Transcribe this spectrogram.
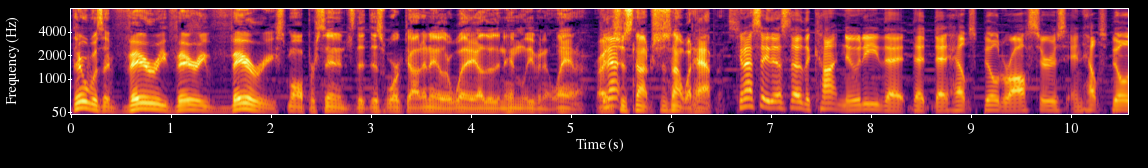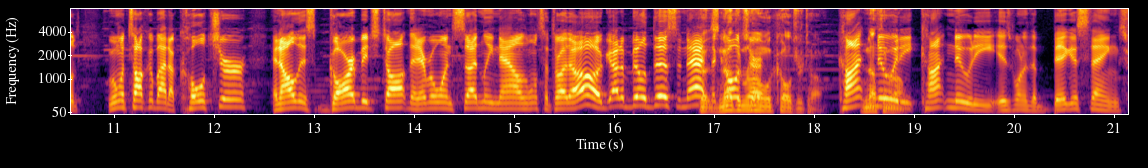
there was a very, very, very small percentage that this worked out any other way other than him leaving Atlanta. Right? Can It's I- just not it's just not what happens. Can I say this though? The continuity that that that helps build rosters and helps build. We want to talk about a culture and all this garbage talk that everyone suddenly now wants to throw. out, Oh, got to build this and that. and There's the nothing culture. wrong with culture talk. Continuity, continuity is one of the biggest things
